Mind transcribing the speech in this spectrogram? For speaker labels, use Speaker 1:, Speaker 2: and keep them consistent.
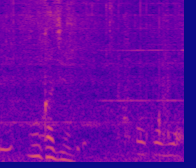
Speaker 1: 大火事や
Speaker 2: 大
Speaker 1: 火事や。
